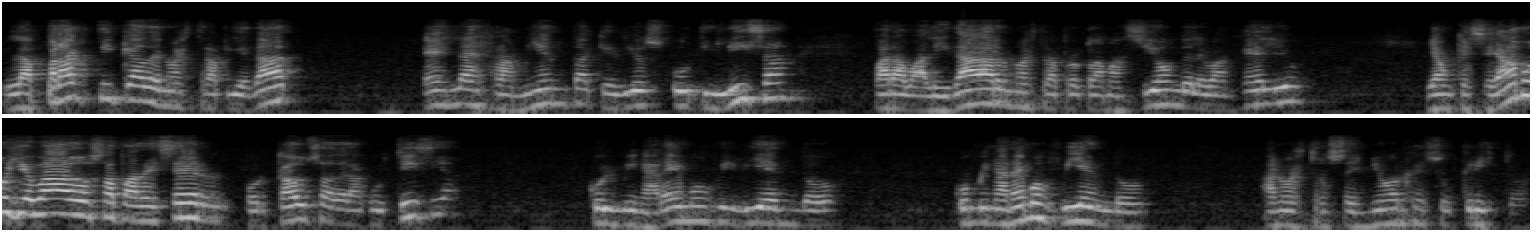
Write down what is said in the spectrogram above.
La práctica de nuestra piedad es la herramienta que Dios utiliza para validar nuestra proclamación del Evangelio. Y aunque seamos llevados a padecer por causa de la justicia, culminaremos viviendo, culminaremos viendo a nuestro Señor Jesucristo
